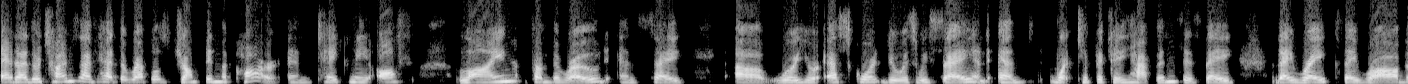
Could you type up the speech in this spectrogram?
At other times, I've had the rebels jump in the car and take me off line from the road and say, uh, we're your escort, do as we say, and and what typically happens is they they rape, they rob,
